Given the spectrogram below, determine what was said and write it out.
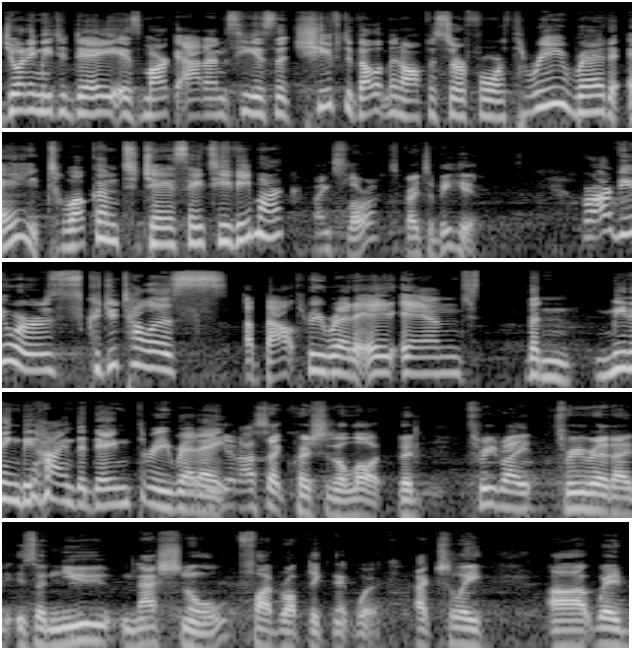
Joining me today is Mark Adams. He is the Chief Development Officer for 3 Red 8. Welcome to JSA TV, Mark. Thanks, Laura. It's great to be here. For our viewers, could you tell us about 3 Red 8 and the meaning behind the name 3 Red 8? We get asked that question a lot, but 3 Red, 3 Red 8 is a new national fibre optic network. Actually, uh, we're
